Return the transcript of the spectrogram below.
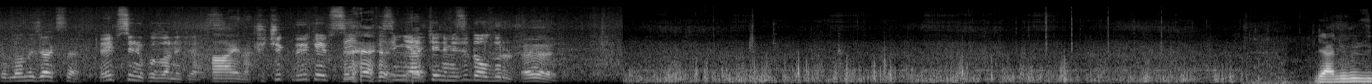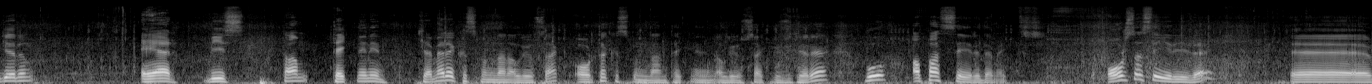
kullanacaksın. Hepsini kullanacağız. Aynen. Küçük büyük hepsi bizim yelkenimizi doldurur. Evet. Yani rüzgarın eğer biz tam teknenin kemere kısmından alıyorsak, orta kısmından teknenin alıyorsak rüzgarı bu apas seyri demektir. Orsa seyriyle eee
